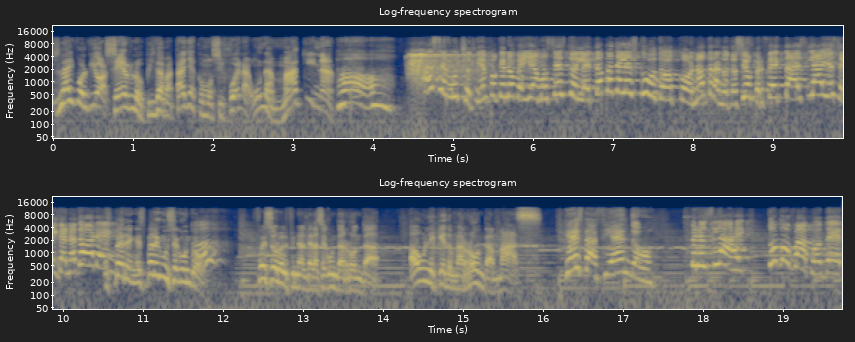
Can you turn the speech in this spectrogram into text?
Sly volvió a hacerlo. Vida batalla como si fuera una máquina. Ah. Hace mucho tiempo que no veíamos esto en la etapa del escudo. Con otra anotación perfecta, Sly es el ganador en... Esperen, esperen un segundo. Fue solo el final de la segunda ronda. Aún le queda una ronda más. ¿Qué está haciendo? Pero Sly, ¿cómo va a poder?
